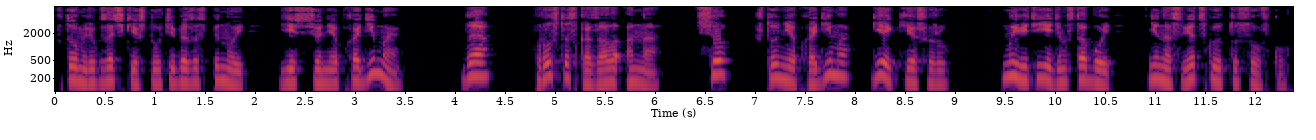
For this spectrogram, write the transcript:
в том рюкзачке, что у тебя за спиной, есть все необходимое? — Да, — просто сказала она. — Все, что необходимо геокешеру. Мы ведь едем с тобой не на светскую тусовку.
